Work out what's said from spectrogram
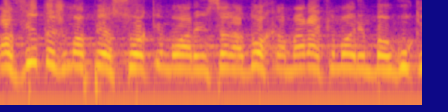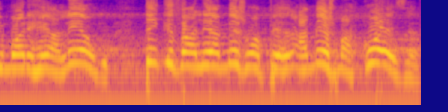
A vida de uma pessoa que mora em Senador Camará, que mora em Bangu, que mora em Realengo, tem que valer a mesma, a mesma coisa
